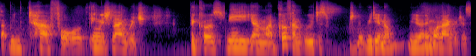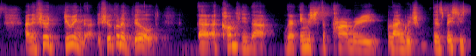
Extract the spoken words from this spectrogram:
that we have for English language because me and my co-founder, we just, you know, we didn't know, we didn't know any more languages. And if you're doing that, if you're going to build a, a company that where English is the primary language, there's basically,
